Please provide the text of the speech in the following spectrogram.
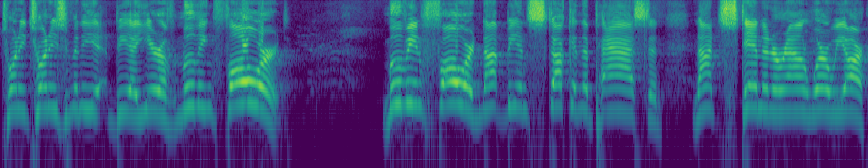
2020 is going to be a year of moving forward. Moving forward, not being stuck in the past and not standing around where we are.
